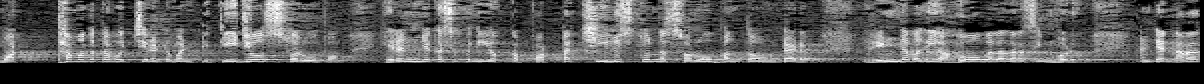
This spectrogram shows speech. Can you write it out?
మొట్టమొదట వచ్చినటువంటి తేజోస్వరూపం. హిరణ్యకశిపుని యొక్క పొట్ట చీలుస్తున్న స్వరూపంతో ఉంటాడు. రెండవది అహోబల నరసింహుడు. అంటే నర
